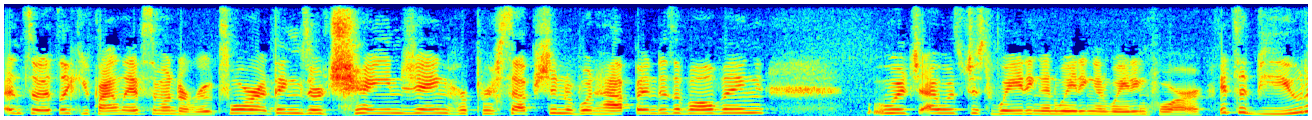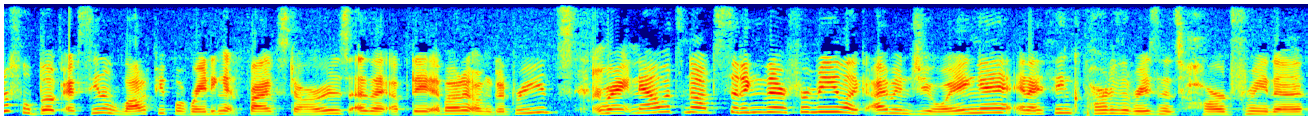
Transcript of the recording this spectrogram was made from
And so it's like you finally have someone to root for. Things are changing. Her perception of what happened is evolving which I was just waiting and waiting and waiting for. It's a beautiful book. I've seen a lot of people rating it five stars as I update about it on Goodreads. Right now it's not sitting there for me, like I'm enjoying it and I think part of the reason it's hard for me to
